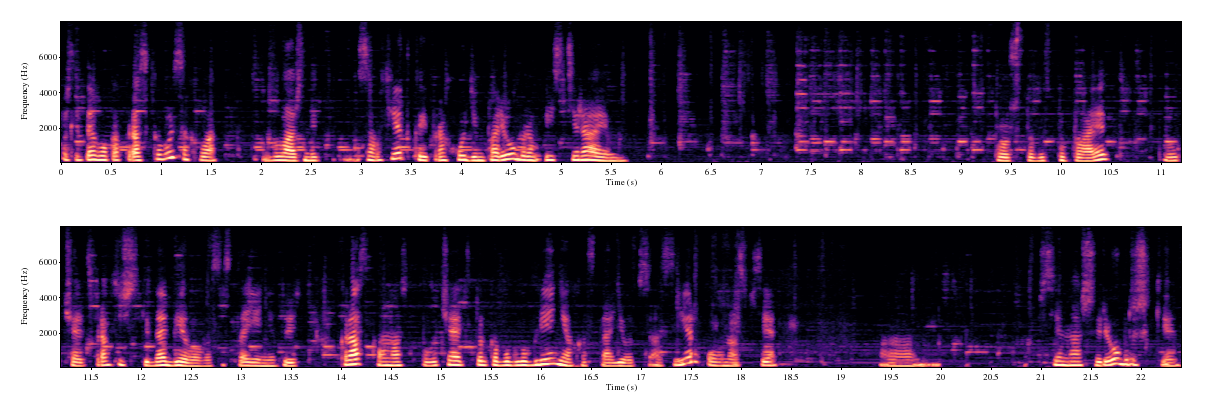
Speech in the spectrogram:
После того, как краска высохла, влажной салфеткой проходим по ребрам и стираем то, что выступает. Получается практически до белого состояния. То есть краска у нас получается только в углублениях остается, а сверху у нас все, э, все наши ребрышки,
